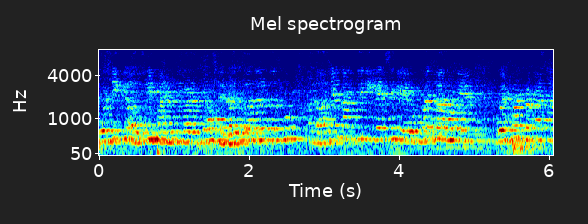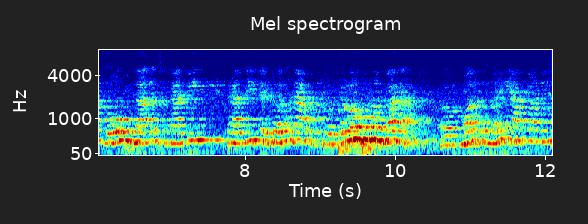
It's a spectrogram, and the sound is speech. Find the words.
ખોટી કે અધૂરી માહિતીવાળા ફોર્મને રદબદલ કરવું અને અન્ય કામગીરી એ છે કે ઉમેદવારોને કોઈ પણ પ્રકારના લોભ, લાલચ જ્ઞાતિ જાતિ કે ધર્મના પ્રલોભનો દ્વારા મત નહીં આપવાની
